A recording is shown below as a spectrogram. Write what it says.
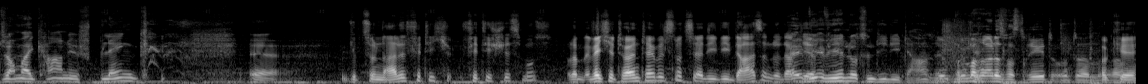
jamaikanisch blank. äh, gibt es so einen Nadelfetischismus? Oder welche Turntables nutzt ihr, die, die da sind? Oder habt wir, wir nutzen die, die da sind. Wir machen alles, was dreht und dann. okay,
